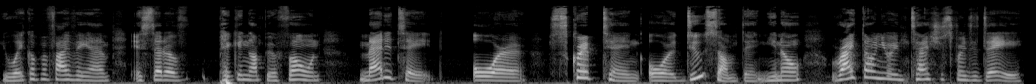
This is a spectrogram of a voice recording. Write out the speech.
You wake up at 5 a.m. Instead of picking up your phone, meditate or scripting or do something, you know, write down your intentions for the day.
